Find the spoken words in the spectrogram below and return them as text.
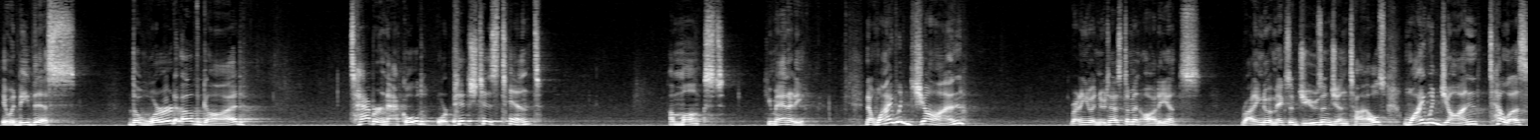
it would be this the Word of God tabernacled or pitched his tent amongst humanity. Now, why would John, writing to a New Testament audience, writing to a mix of Jews and Gentiles, why would John tell us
